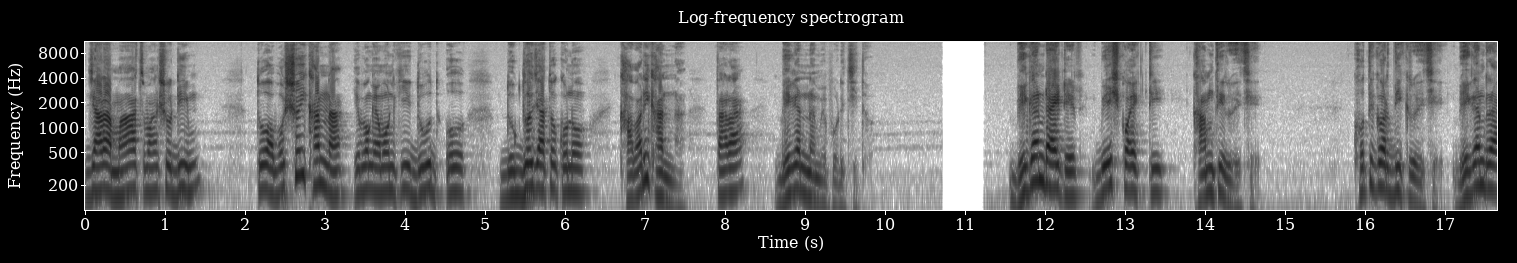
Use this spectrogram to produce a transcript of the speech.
যারা মাছ, মাংস, ডিম তো অবশ্যই খান না এবং এমনকি দুধ ও দুগ্ধজাত কোনো খাবারই খান না, তারা ভেগান নামে পরিচিত। ভেগান ডায়েটের বেশ কয়েকটি খামতি রয়েছে। ক্ষতিকর দিক রয়েছে। ভেগানরা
